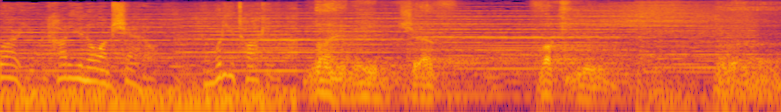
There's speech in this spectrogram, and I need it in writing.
are you, and how do you know I'm Shadow? And what are you talking about? My name is Jeff. Fuck you.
